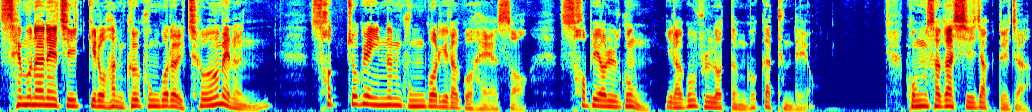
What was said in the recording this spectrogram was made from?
세문안에 짓기로 한 그 궁궐을 처음에는 서쪽에 있는 궁궐이라고 해서 서별궁이라고 불렀던 것 같은데요. 공사가 시작되자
